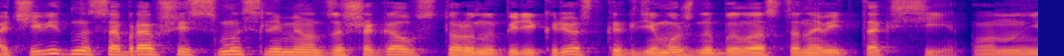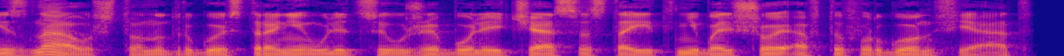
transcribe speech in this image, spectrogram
Очевидно, собравшись с мыслями, он зашагал в сторону перекрестка, где можно было остановить такси. Он не знал, что на другой стороне улицы уже более часа стоит небольшой автофургон Fiat,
